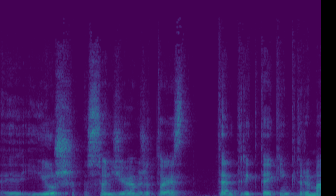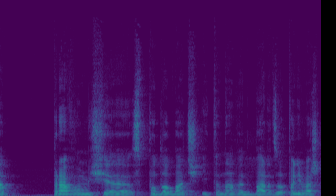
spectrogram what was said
y, już sądziłem, że to jest ten trick-taking, który ma prawo mi się spodobać i to nawet bardzo, ponieważ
